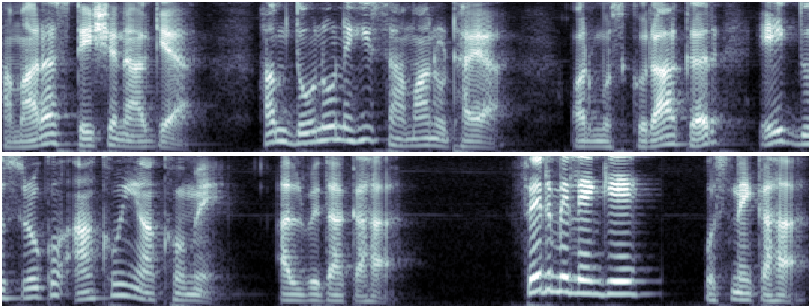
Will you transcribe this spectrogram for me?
हमारा स्टेशन आ गया। हम दोनों ने ही सामान उठाया और मुस्कुराकर एक दूसरों को आँखों ही आँखों में अलविदा कहा। फिर मिलेंगे? उसने कहा।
